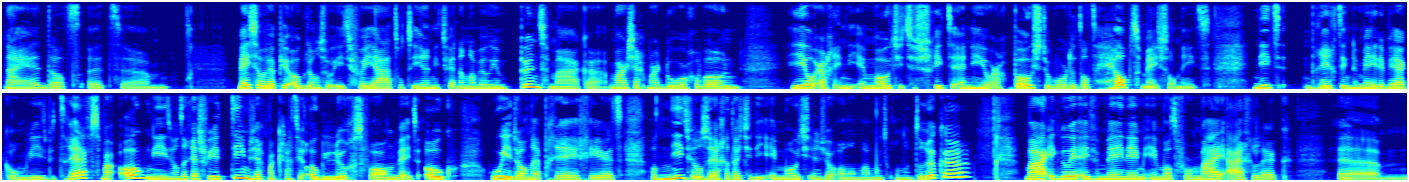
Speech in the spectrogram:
nou ja, dat het. Um, meestal heb je ook dan zoiets van ja, tot hier en niet verder. Dan wil je een punt maken. Maar zeg maar door gewoon heel erg in die emotie te schieten en heel erg boos te worden, dat helpt meestal niet. Niet richting de medewerker om wie het betreft, maar ook niet, want de rest van je team zeg maar, krijgt hier ook lucht van, weet ook hoe je dan hebt gereageerd. Wat niet wil zeggen dat je die emotie en zo allemaal maar moet onderdrukken. Maar ik wil je even meenemen in wat voor mij eigenlijk ehm,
